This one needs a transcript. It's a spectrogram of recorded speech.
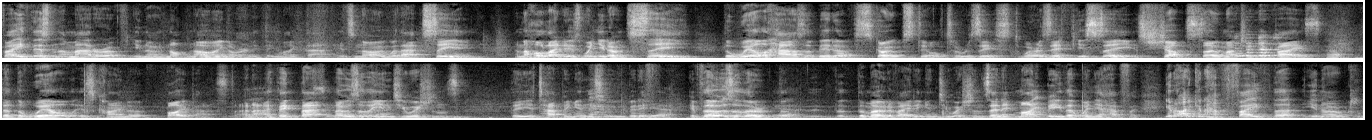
faith isn't a matter of you know not knowing or anything like that. It's knowing without seeing. And the whole idea is when you don't see, the will has a bit of scope still to resist. Whereas if you see, it's shoved so much in your face that the will is kind of bypassed. And I think that those are the intuitions that you're tapping into. But if, Yeah. if those are the, the, Yeah. the, the motivating intuitions, then it might be that when you have, you know, I can have faith that, you know, cl-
